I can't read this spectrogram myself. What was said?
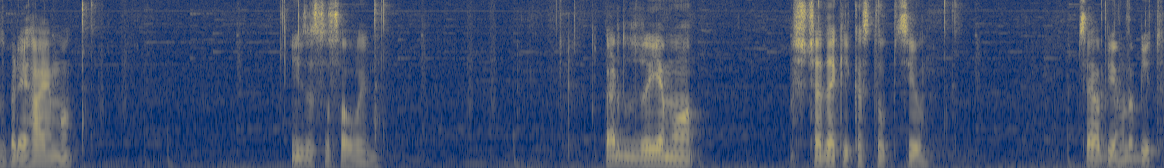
Зберігаємо і застосовуємо. Тепер додаємо ще декілька стовпців. Це об'єм робіт.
